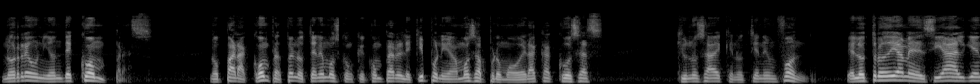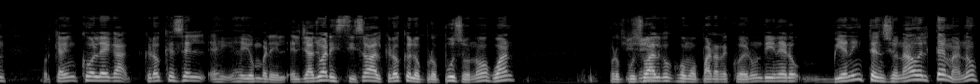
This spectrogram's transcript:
No reunión de compras, no para compras, pero no tenemos con qué comprar el equipo, ni vamos a promover acá cosas que uno sabe que no tienen fondo. El otro día me decía alguien, porque hay un colega, creo que es el, eh, hombre, el, el Yayo Aristizábal, creo que lo propuso, ¿no, Juan? Propuso sí. algo como para recoger un dinero, bien intencionado el tema, ¿no?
